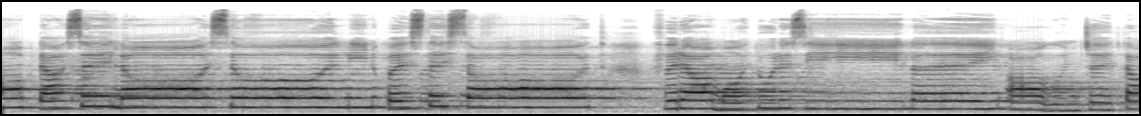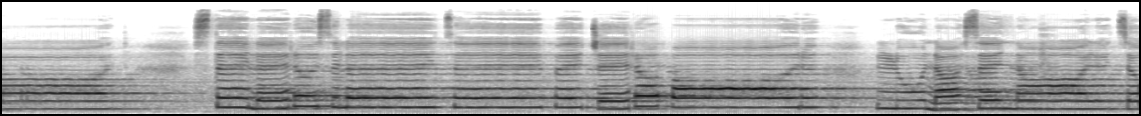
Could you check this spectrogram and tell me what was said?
Noaptea se lasă lin peste sat, Freamătul zilei a încetat. Stele răslețe pe cer apar, Luna se înalță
